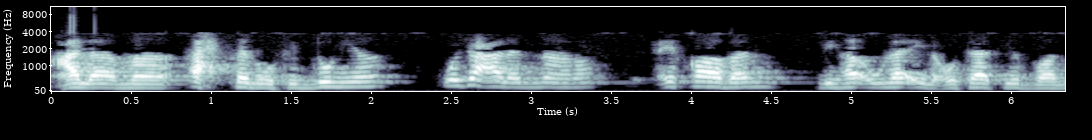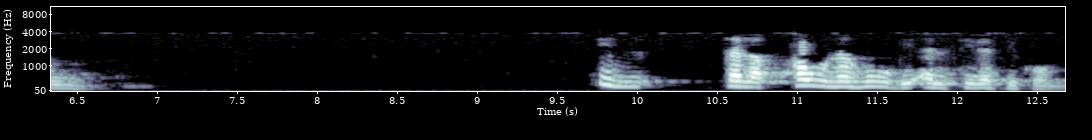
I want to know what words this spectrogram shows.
على ما أحسنوا في الدنيا وجعل النار عقابا لهؤلاء العتاة الظالمين. إذ تلقونه بألسنتكم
